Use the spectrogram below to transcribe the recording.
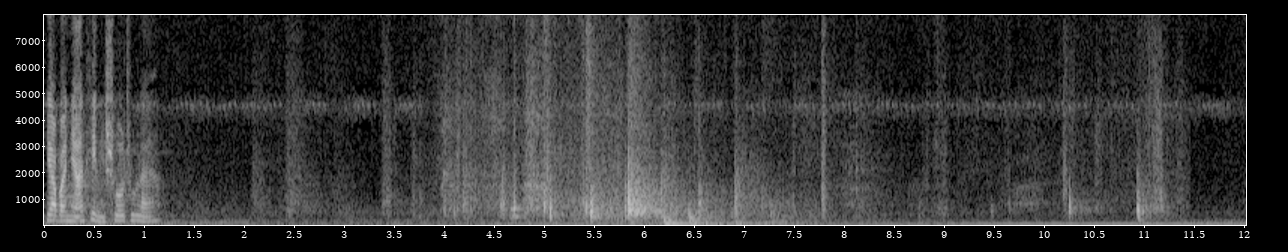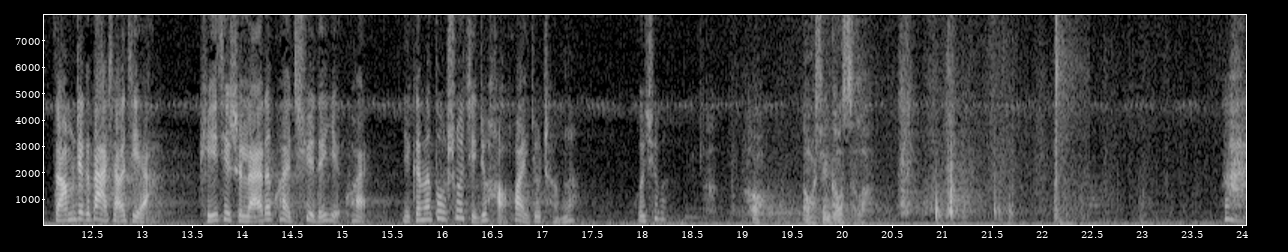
要把娘替你说出来啊。咱们这个大小姐啊，脾气是来得快，去得也快。你跟她多说几句好话也就成了。回去吧。好，那我先告辞了。唉，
